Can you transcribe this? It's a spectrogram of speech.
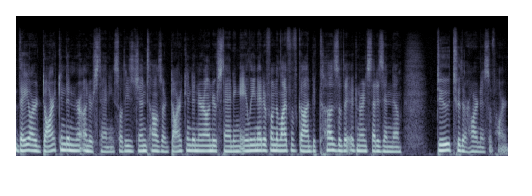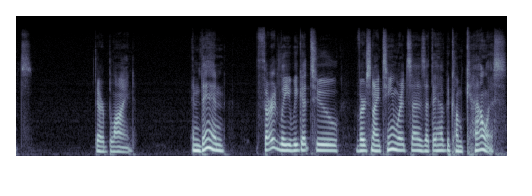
they are darkened in their understanding. So these Gentiles are darkened in their understanding, alienated from the life of God because of the ignorance that is in them, due to their hardness of hearts. They're blind. And then, thirdly, we get to verse 19 where it says that they have become callous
